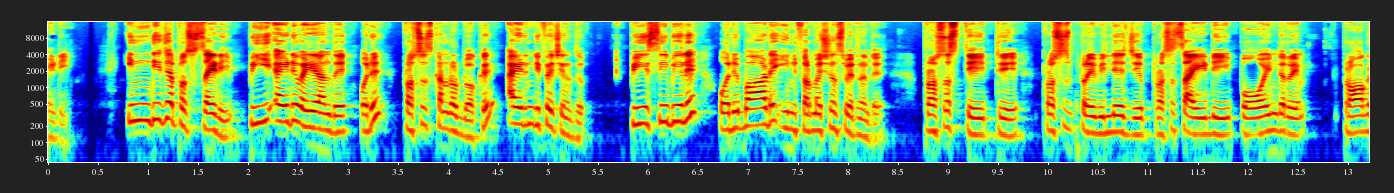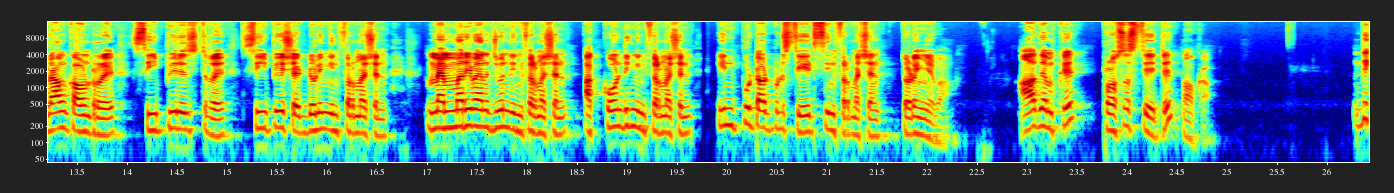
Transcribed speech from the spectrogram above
I D integer process I D P I D വഴിയാണ് ഒരു പ്രോസസ് കൺട്രോൾ ബ്ലോക്ക് ഐഡന്റിഫൈ ചെയ്യുന്നത്. പി സി ബിയിൽ ഒരുപാട് ഇൻഫർമേഷൻസ് വരുന്നുണ്ട്. Process state process privilege process I D pointer program counter C P register C P scheduling information memory management information accounting information input output states information തുടങ്ങിയവ. ആദ്യം നമുക്ക് പ്രോസസ് സ്റ്റേറ്റ് നോക്കാം. The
